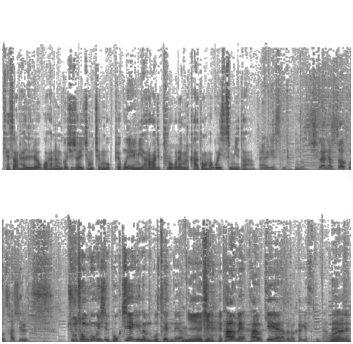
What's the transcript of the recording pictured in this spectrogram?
개선하려고 하는 것이 저희 정책 목표고 네. 이미 여러 가지 프로그램을 가동하고 있습니다. 알겠습니다. 예. 시간이 없어갖고 사실 주 전공이신 복지 얘기는 못했네요. 예, 예. 다음에 다음 기회에 하도록 하겠습니다. 네, 오늘 네.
